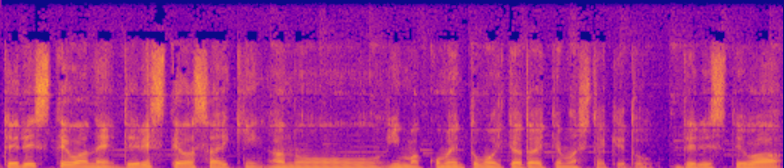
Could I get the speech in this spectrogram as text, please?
デレステはね、デレステは最近、あのー今コメントもいただいてましたけど、デレステは、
